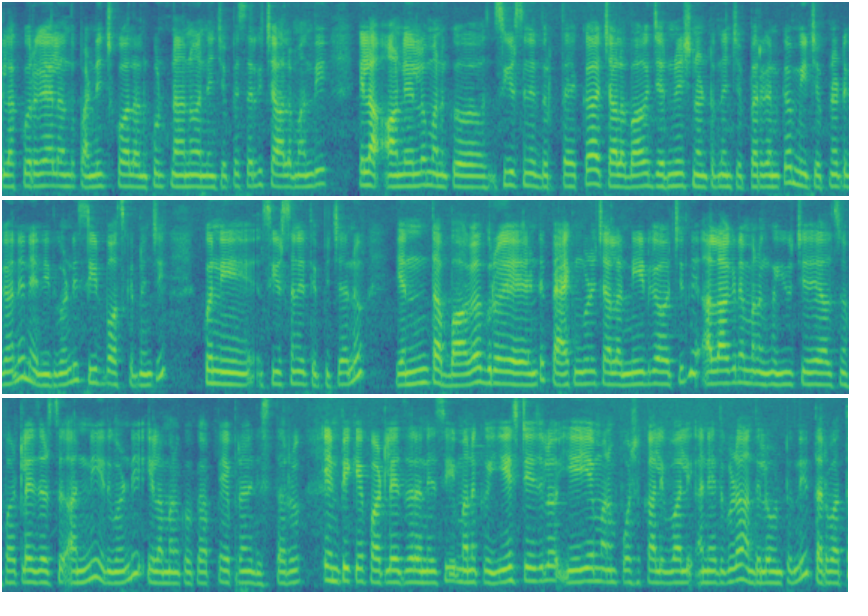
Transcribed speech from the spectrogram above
ఇలా కూరగాయలు అందు పండించుకోవాలనుకుంటున్నాను అని నేను చెప్పేసరికి చాలామంది ఇలా ఆన్లైన్లో మనకు సీడ్స్ అనేది దొరుకుతాయక చాలా బాగా జర్మినేషన్ అంటుందని చెప్పారు కనుక మీరు చెప్పినట్టుగానే నేను ఇదిగోండి సీడ్ బాస్కెట్ నుంచి కొన్ని సీడ్స్ అనేది తెప్పించాను. ఎంత బాగా గ్రో అయ్యాయంటే ప్యాకింగ్ కూడా చాలా నీట్గా వచ్చింది. అలాగనే మనం యూజ్ చేయాల్సిన ఫర్టిలైజర్స్ అన్నీ ఇదిగోండి ఇలా మనకు ఒక పేపర్ అనేది ఇస్తారు. ఎన్పికే ఫర్టిలైజర్ అనేసి మనకు ఏ స్టేజ్లో ఏ ఏ మనం పోషకాలు ఇవ్వాలి అనేది కూడా అందులో ఉంటుంది. తర్వాత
